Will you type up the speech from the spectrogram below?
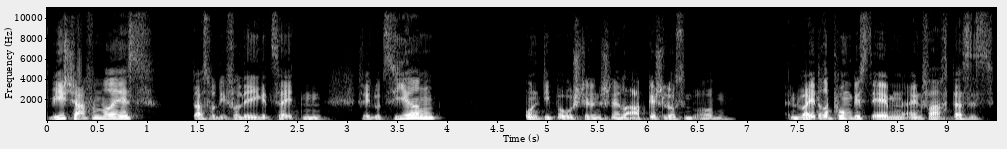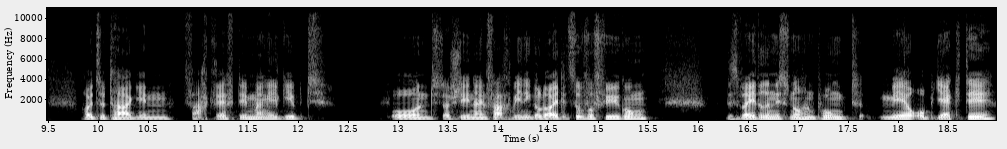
Wie schaffen wir es, dass wir die Verlegezeiten reduzieren und die Baustellen schneller abgeschlossen werden? Ein weiterer Punkt ist eben einfach, dass es heutzutage einen Fachkräftemangel gibt. Und da stehen einfach weniger Leute zur Verfügung. Des Weiteren ist noch ein Punkt, mehr Objekte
